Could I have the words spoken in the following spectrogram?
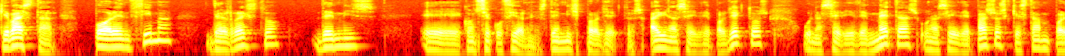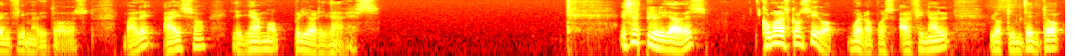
que va a estar por encima del resto de mis eh, consecuciones, de mis proyectos. Hay una serie de proyectos, una serie de metas, una serie de pasos que están por encima de todos. ¿Vale? A eso le llamo prioridades. Esas prioridades ¿Cómo las consigo? Bueno, pues al final lo que intento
